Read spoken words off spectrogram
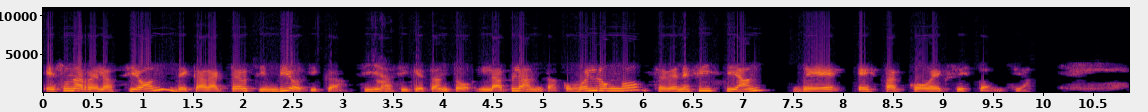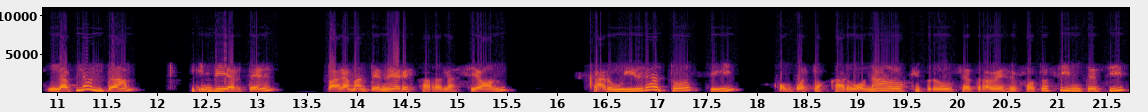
Es una relación de carácter simbiótica, ¿sí? Así que tanto la planta como el hongo se benefician de esta coexistencia. La planta invierte para mantener esta relación carbohidratos, ¿sí? compuestos carbonados que produce a través de fotosíntesis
